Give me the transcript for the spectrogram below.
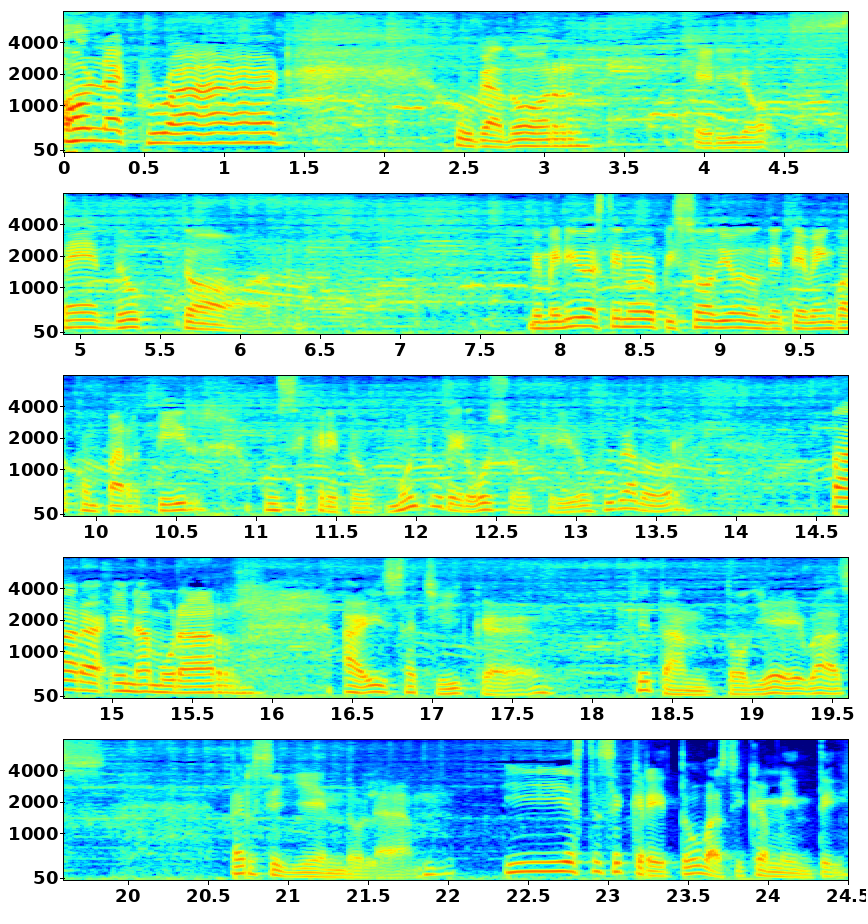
Hola crack, jugador, querido seductor. Bienvenido a este nuevo episodio donde te vengo a compartir un secreto muy poderoso, querido jugador, para enamorar a esa chica que tanto llevas persiguiéndola. Y este secreto básicamente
